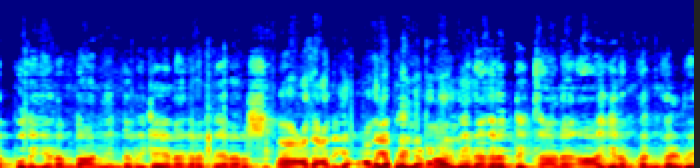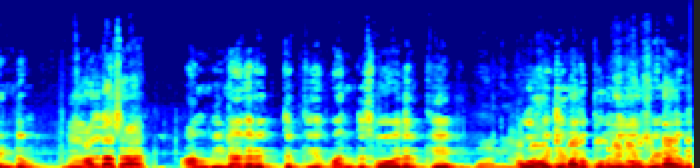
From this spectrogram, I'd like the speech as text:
அற்புத இடம்தான் இந்த விஜயநகர பேரரசு. அவன் எப்படி அம்பி நகரத்தை காண ஆயிரம் கண்கள் வேண்டும். அதுதான் சார். அம்பி நகரத்துக்கு வந்து போவதற்கே பூர்வ ஜென்ம புண்ணியம் வேண்டும்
